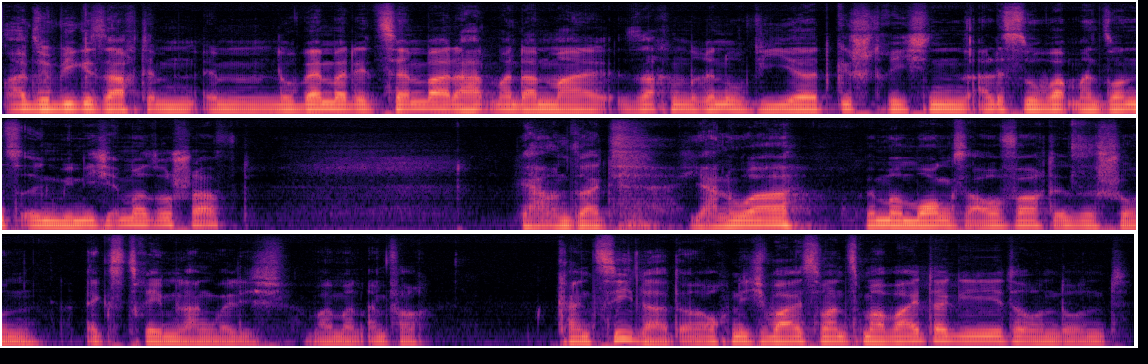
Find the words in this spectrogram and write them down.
also wie gesagt, im, im November, Dezember, da hat man dann mal Sachen renoviert, gestrichen, alles so, was man sonst irgendwie nicht immer so schafft. Ja, und seit Januar, wenn man morgens aufwacht, ist es schon extrem langweilig, weil man einfach kein Ziel hat und auch nicht weiß, wann es mal weitergeht und, und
